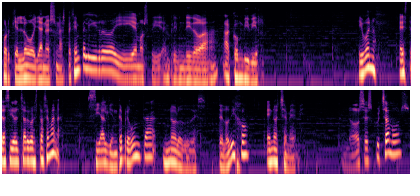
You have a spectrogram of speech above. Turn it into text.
Porque el lobo ya no es una especie en peligro y hemos emprendido a convivir. Y bueno, este ha sido el chargo de esta semana. Si alguien te pregunta, no lo dudes. Te lo dijo en HMM. Nos escuchamos.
